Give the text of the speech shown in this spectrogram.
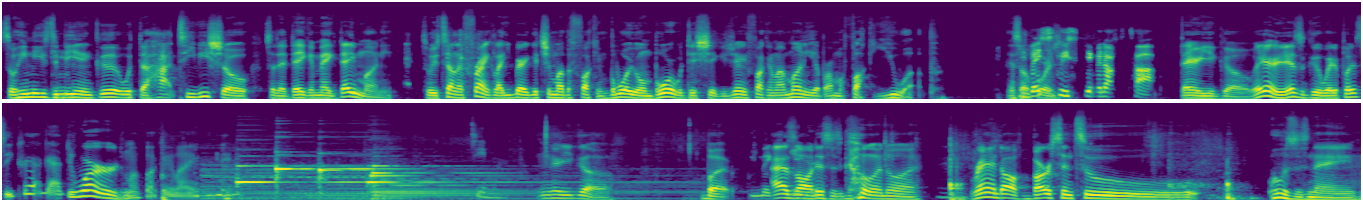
So he needs to be in good with the hot TV show so that they can make their money. So he's telling Frank, like, you better get your motherfucking boy on board with this shit because you ain't fucking my money up or I'm gonna fuck you up. And so He's of course, basically skimming off the top. there you go. There, that's a good way to put it. See, Craig, I got your words, motherfucker. Like, Teamwork. there you go. But You make as all this is going on, Randolph bursts into what was his name?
